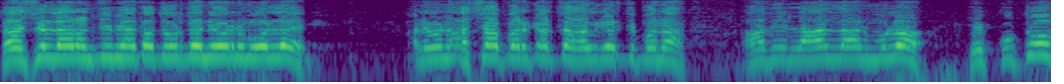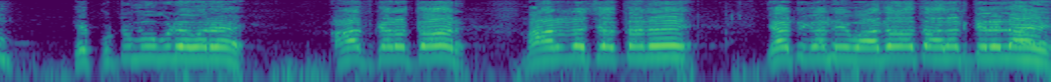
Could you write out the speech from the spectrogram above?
तहसीलदारांची मी आता दूरध्वनीवरून बोललोय. आणि म्हणून अशा प्रकारचा हलगर्जीपणा आधी लहान लहान मुलं हे कुटुंब हे कुटुंब उघड्यावर आहे. आज खरं तर महाराष्ट्र शासनाने या ठिकाणी वादळाचा अलर्ट केलेला आहे.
